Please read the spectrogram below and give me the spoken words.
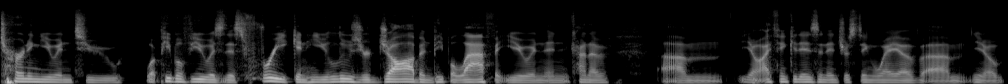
turning you into what people view as this freak and you lose your job and people laugh at you and, and kind of um you know i think it is an interesting way of um you know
